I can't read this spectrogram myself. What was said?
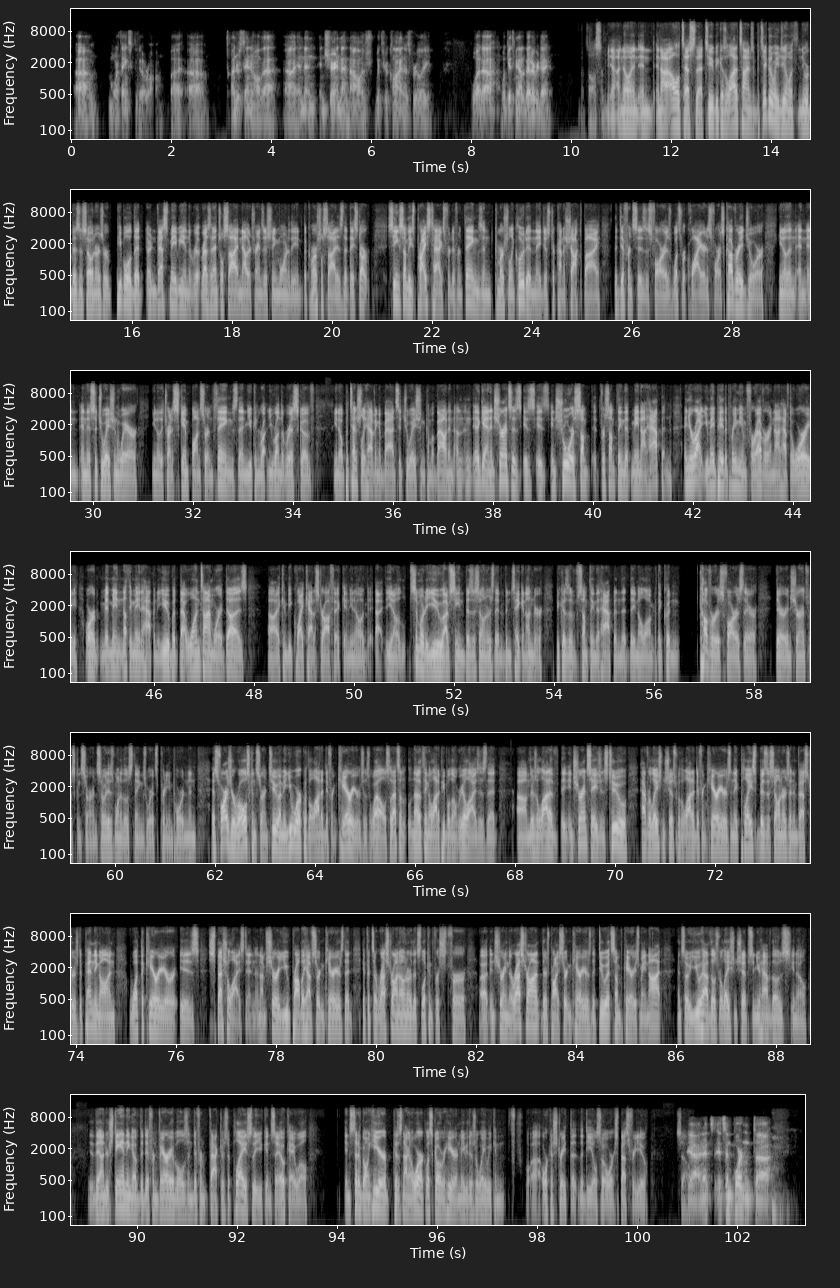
Um, more things can go wrong, but um, understanding all that uh, and then and sharing that knowledge with your client is really what uh what gets me out of bed every day. That's awesome. Yeah, I know, and and and I'll attest to that too, because a lot of times, in particular, when you're dealing with newer business owners or people that invest maybe in the residential side, now they're transitioning more into the the commercial side, is that they start seeing some of these price tags for different things, and commercial included, and they just are kind of shocked by the differences as far as what's required as far as coverage, or you know, and and and in a situation where you know they try to skimp on certain things, then you can run you run the risk of you know potentially having a bad situation come about. And, and, again insurance is is is insures some for something that may not happen. And you're right you may pay the premium forever and not have to worry or it may nothing may happen to you but that one time where it does uh, it can be quite catastrophic. And you know you know similar to you i've seen business owners that have been taken under because of something that happened that they no longer they couldn't cover as far as their their insurance was concerned. So it is one of those things where it's pretty important. And as far as your role is concerned, too, I mean, you work with a lot of different carriers as well. So that's another thing a lot of people don't realize is that um, there's a lot of insurance agents too have relationships with a lot of different carriers, and they place business owners and investors depending on what the carrier is specialized in. And I'm sure you probably have certain carriers that, if it's a restaurant owner that's looking for for uh, insuring their restaurant, there's probably certain carriers that do it. Some carriers may not. And so you have those relationships and you have those, you know, the understanding of the different variables and different factors at play so that you can say, okay, well, instead of going here because it's not going to work, let's go over here. And maybe there's a way we can uh, orchestrate the, the deal so it works best for you. So, yeah. And it's, it's important, uh,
